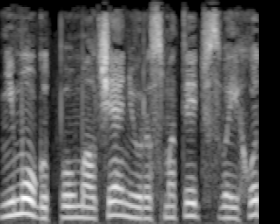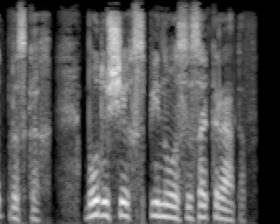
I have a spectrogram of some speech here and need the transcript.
не могут по умолчанию рассмотреть в своих отпрысках будущих Спинос и Сократов.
